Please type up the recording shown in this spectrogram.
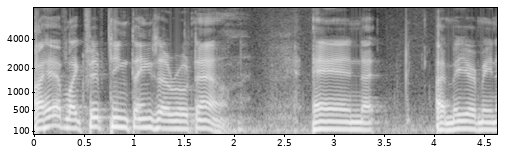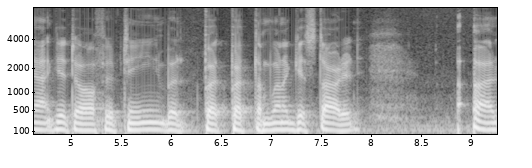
I have like 15 things I wrote down. and I may or may not get to all 15, but but but I'm going to get started. Uh,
